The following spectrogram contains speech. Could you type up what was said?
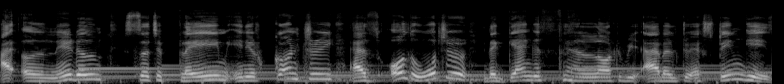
I will needle such a flame in your country as all the water in the Ganges shall not be able to extinguish.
